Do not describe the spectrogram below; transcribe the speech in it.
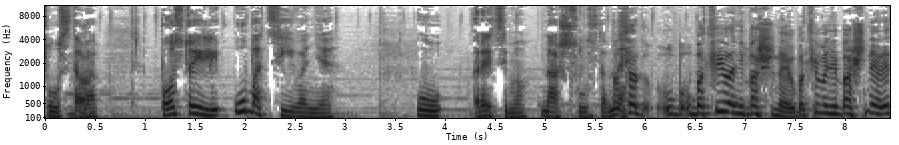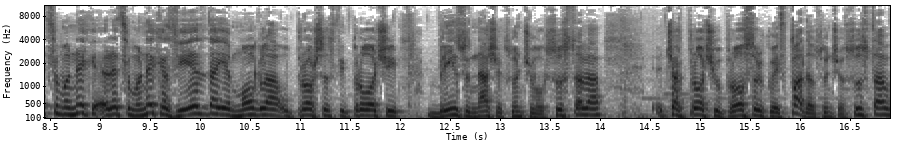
sustava. Postoji li ubacivanje u recimo naš sustav? Pa Ne. sad, ub- ubacivanje baš ne, ubacivanje baš ne. Recimo, neke, recimo neka zvijezda je mogla u prošlosti proći blizu našeg sunčevog sustava, čak proći u prostor koji spada u sunčev sustav,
